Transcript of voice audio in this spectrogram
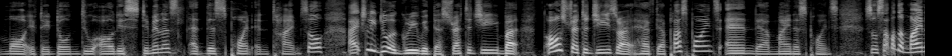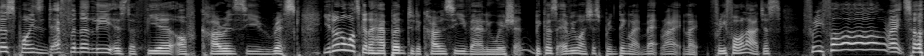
more if they don't do all this stimulus at this point in time. So I actually do agree with their strategy, but all strategies right have their plus points and their minus points. So some of the minus points definitely is the fear of currency risk. You don't know what's gonna happen to the currency valuation because everyone's just printing like mad, right? Like free fall lah, just free fall, right? So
